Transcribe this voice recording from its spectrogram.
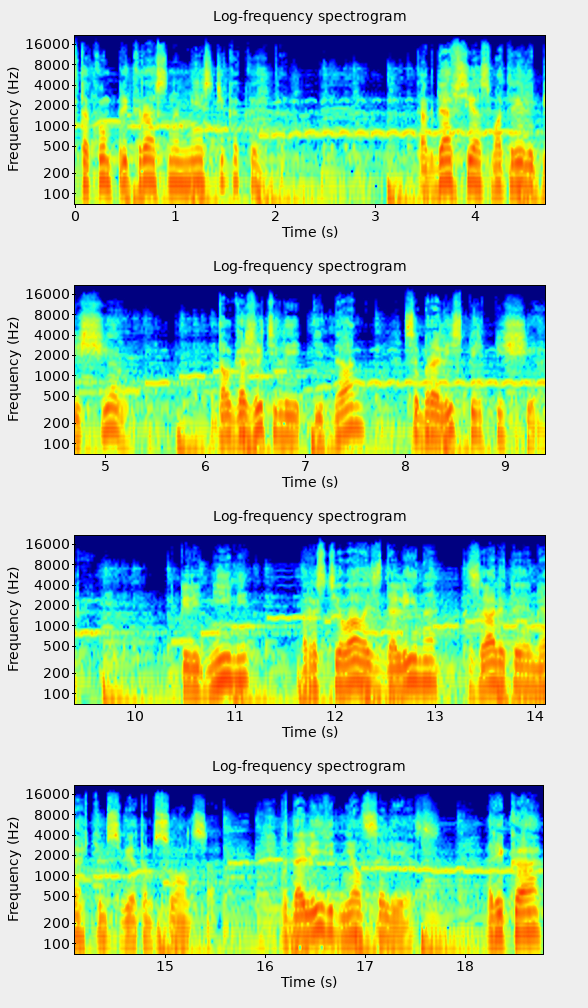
в таком прекрасном месте, как это». Когда все осмотрели пещеру, долгожители и Дан собрались перед пещерой. Перед ними расстилалась долина, залитая мягким светом солнца. Вдали виднелся лес. Река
